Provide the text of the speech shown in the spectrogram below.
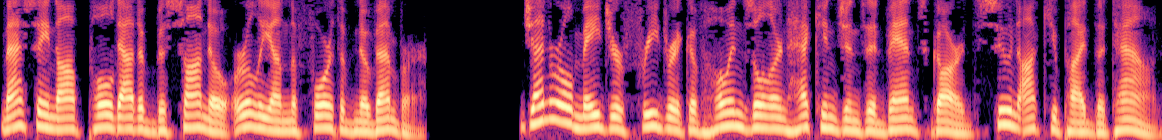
Massena pulled out of Bassano early on 4 November. General Major Friedrich of Hohenzollern-Hechingen's advance guard soon occupied the town.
